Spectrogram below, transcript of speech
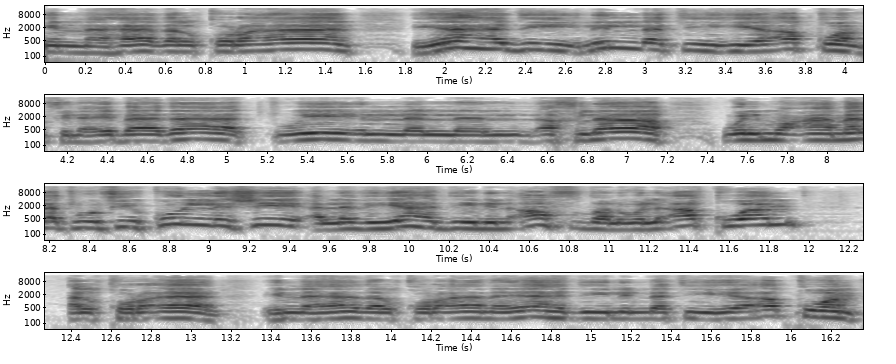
إن هذا القرآن يهدي للتي هي أقوم في العبادات والأخلاق والمعاملة وفي كل شيء الذي يهدي للأفضل والأقوم القرآن. إن هذا القرآن يهدي للتي هي أقوم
